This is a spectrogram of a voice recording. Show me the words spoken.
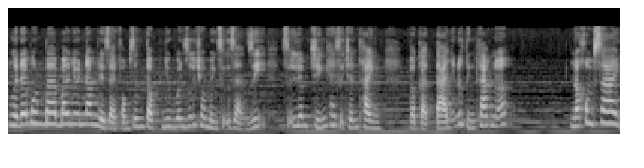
người đã bôn ba bao nhiêu năm để giải phóng dân tộc nhưng vẫn giữ cho mình sự giản dị, sự liêm chính hay sự chân thành, và cả tá những đức tính khác nữa. Nó không sai,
